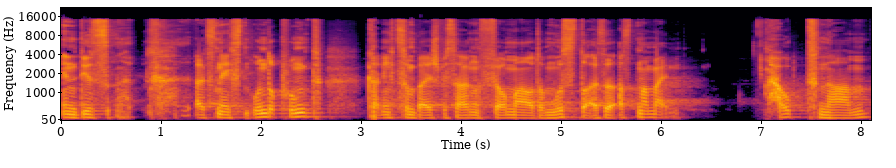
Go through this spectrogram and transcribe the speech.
In dies, als nächsten Unterpunkt kann ich zum Beispiel sagen Firma oder Muster, also erstmal mein Hauptnamen,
